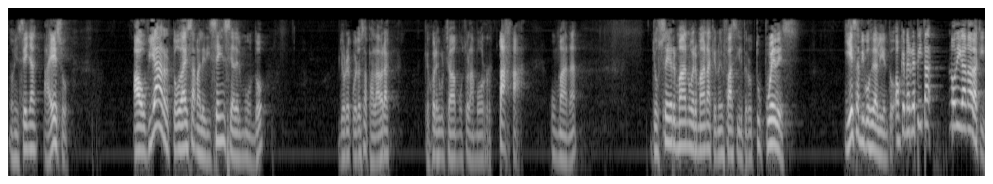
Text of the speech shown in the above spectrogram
nos enseñan a eso, a obviar toda esa maledicencia del mundo. Yo recuerdo esa palabra que Jorge escuchaba mucho, la mortaja humana. Yo sé, hermano, hermana, que no es fácil, pero tú puedes. Y esa es mi voz de aliento. Aunque me repita, no diga nada aquí.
